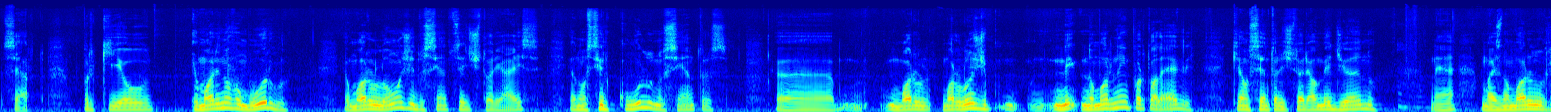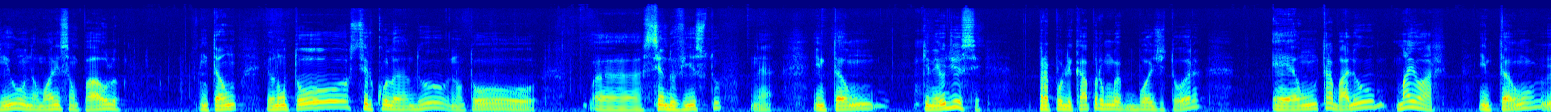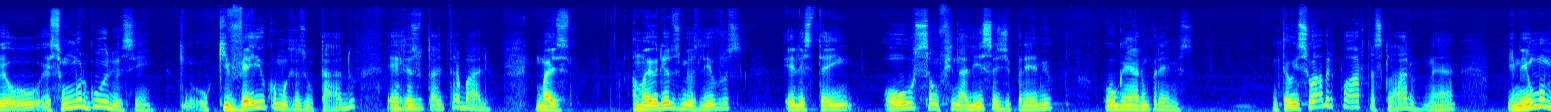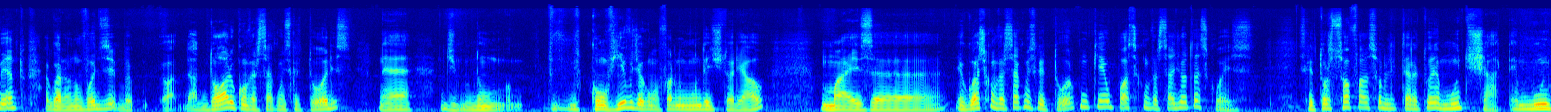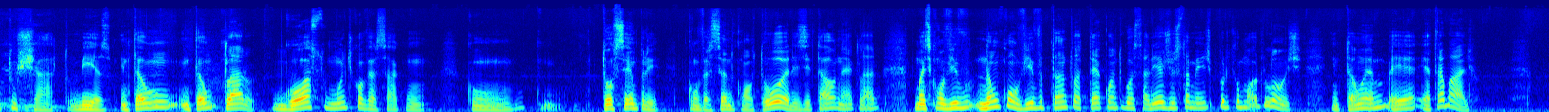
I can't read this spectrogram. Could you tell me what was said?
certo? Porque eu, eu moro em Novo Hamburgo, eu moro longe dos centros editoriais, eu não circulo nos centros, uh, moro, moro longe de, nem, não moro nem em Porto Alegre, que é um centro editorial mediano, uhum. né? Mas não moro no Rio, não moro em São Paulo. Então, eu não estou circulando, não estou uh, sendo visto, né? Então, que nem eu disse, para publicar para uma boa editora é um trabalho maior. Então, eu, esse é um orgulho, assim. O que veio como resultado é resultado de trabalho. Mas a maioria dos meus livros, eles têm ou são finalistas de prêmio ou ganharam prêmios. Então isso abre portas, claro, né? Em nenhum momento, agora eu não vou dizer, eu adoro conversar com escritores, né? De, num, convivo de alguma forma no mundo editorial, mas uh, eu gosto de conversar com escritor com quem eu possa conversar de outras coisas. Escritor só fala sobre literatura é muito chato, é muito chato mesmo. Então, então claro, gosto muito de conversar com, com, estou sempre conversando com autores e tal, né, claro, mas convivo, não convivo tanto até quanto gostaria, justamente porque eu moro longe. Então é, é, é trabalho.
